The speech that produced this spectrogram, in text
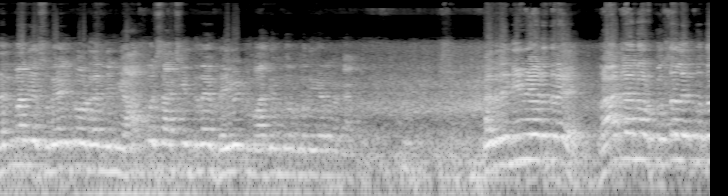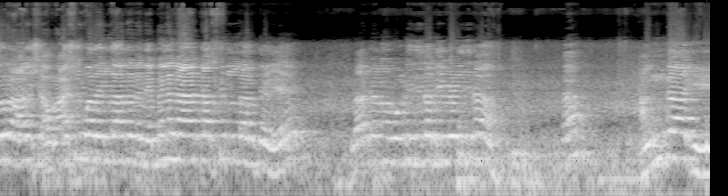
ಸನ್ಮಾನ್ಯ ಸುರೇಶ್ ಗೌಡ್ರ, ನಿಮ್ಗೆ ಆತ್ಮಸಾಕ್ಷಿ ಇದ್ರೆ ದಯವಿಟ್ಟು ಮಾಧ್ಯಮದವ್ರ ಮುಂದೆ ಹೇಳ್ಬೇಕಾಗ್ತದೆ. ಆದ್ರೆ ನೀವ್ ಹೇಳಿದ್ರೆ ರಾಜನವ್ರ ಪಕ್ಕದಲ್ಲಿ ಕೂತವ್ರು ಆಯುಷ್ ಅವ್ರ ಆಶೀರ್ವಾದ ಇಲ್ಲ ಅಂದ್ರೆ ನಾನು ಎಂ ಎಲ್ ಎ ಆಗ್ತಿರ್ಲಿಲ್ಲ ಅಂತೇಳಿ. ರಾಜನವ್ರು ಅವ್ರು ನೀವು ನೀವ್ ಹೇಳಿದ್ದೀರಾ? ಹ? ಹಂಗಾಗಿ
